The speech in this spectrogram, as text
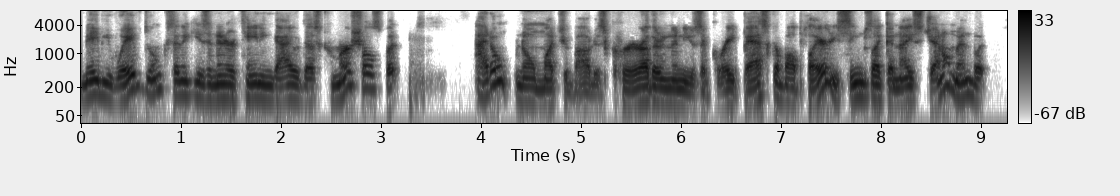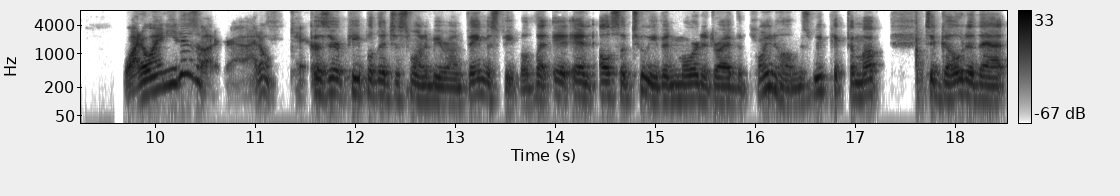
maybe wave to him because I think he's an entertaining guy who does commercials. But I don't know much about his career other than he was a great basketball player. He seems like a nice gentleman, but why do I need his autograph? I don't care. Because there are people that just want to be around famous people. But it, and also too, even more to drive the point home is we picked him up to go to that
